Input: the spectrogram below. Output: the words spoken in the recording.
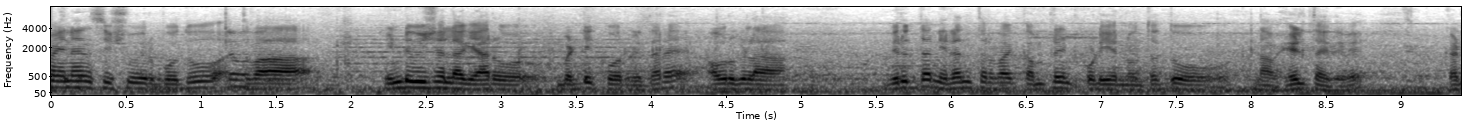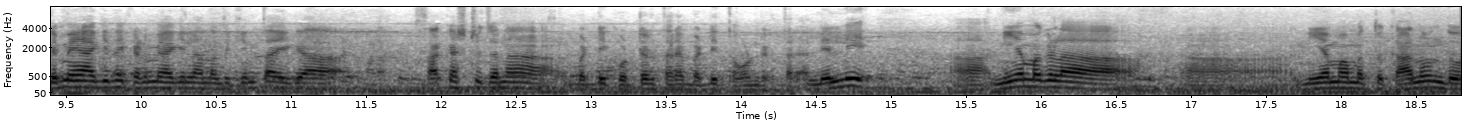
ಫೈನಾನ್ಸ್ ಇಶ್ಯೂ ಇರ್ಬೋದು ಅಥವಾ ಇಂಡಿವಿಜುವಲ್ ಆಗಿ ಯಾರು ಬಡ್ಡಿ ಬಡ್ಡಿಕೋರರಿದ್ದಾರೆ, ಅವರುಗಳ ವಿರುದ್ಧ ನಿರಂತರವಾಗಿ ಕಂಪ್ಲೇಂಟ್ ಕೊಡಿ ಅನ್ನುವಂಥದ್ದು ನಾವು ಹೇಳ್ತಾ ಇದ್ದೇವೆ. ಕಡಿಮೆ ಆಗಿದೆ, ಕಡಿಮೆ ಆಗಿಲ್ಲ ಅನ್ನೋದಕ್ಕಿಂತ ಈಗ ಸಾಕಷ್ಟು ಜನ ಬಡ್ಡಿ ಕೊಟ್ಟಿರ್ತಾರೆ, ಬಡ್ಡಿ ತೊಗೊಂಡಿರ್ತಾರೆ. ಅಲ್ಲೆಲ್ಲಿ ನಿಯಮಗಳ ನಿಯಮ ಮತ್ತು ಕಾನೂನು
